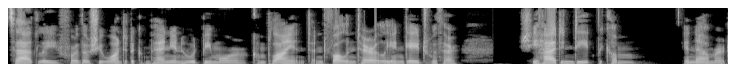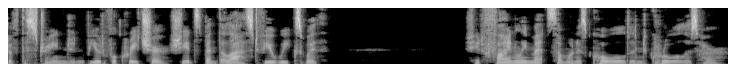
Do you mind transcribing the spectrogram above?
Sadly, for though she wanted a companion who would be more compliant and voluntarily engage with her, She had indeed become enamored of the strange and beautiful creature she had spent the last few weeks with. She had finally met someone as cold and cruel as her.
